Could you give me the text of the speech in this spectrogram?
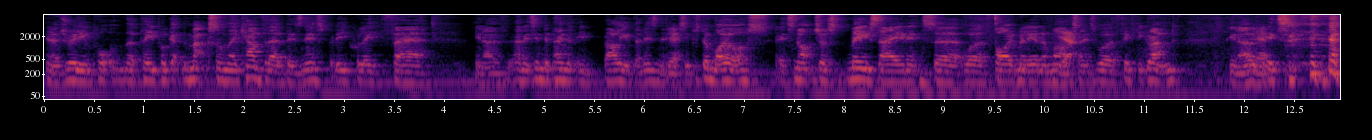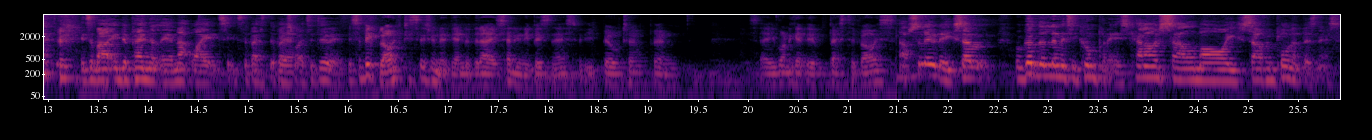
You know, it's really important that people get the maximum they can for their business, but equally fair. You know, and it's independently valued, then, isn't it? Yeah. It's done by us, it's not just me saying it's uh, worth five million and Marc Yeah. saying it's worth fifty grand. You know, Yeah. it's it's about independently, and that way, it's, it's the best the best way to do it. it's a big life decision at the end of the day, selling your business that you've built up, and so you want to get the best advice. Absolutely. So we've got the limited companies. Can I sell my self-employment business?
